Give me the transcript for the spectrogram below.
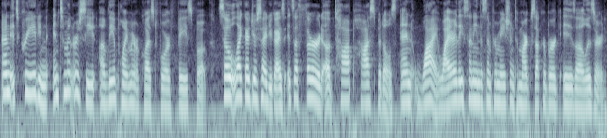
and it's creating an intimate receipt of the appointment request for Facebook. So, like I just said, you guys, it's a third of top hospitals. And why? Why are they sending this information to Mark Zuckerberg is a lizard?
